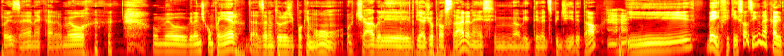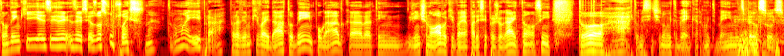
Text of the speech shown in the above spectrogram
Pois é, né, cara? O meu, o meu grande companheiro das aventuras de Pokémon, o Thiago, ele viajou pra Austrália, né? Esse meu amigo teve a despedida e tal. Uhum. E, bem, fiquei sozinho, né, cara? Então tem que exer- exercer as duas funções, né? Então vamos aí pra, pra ver no que vai dar. Tô bem empolgado, cara. Tem gente nova que vai aparecer pra jogar. Então, assim, tô, ah, tô me sentindo muito bem, cara. Muito bem, muito esperançoso.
